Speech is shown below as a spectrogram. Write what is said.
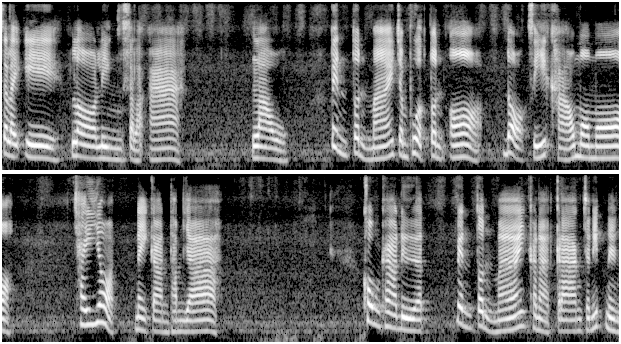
สระเอลอลิงสระอา เราเป็นต้นไม้จำพวกต้นอ้อ ดอกสีขาวมอมอ ใช้ยอดในการทำยา คงคาเดือดเป็นต้นไม้ขนาดกลางชนิดหนึ่ง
